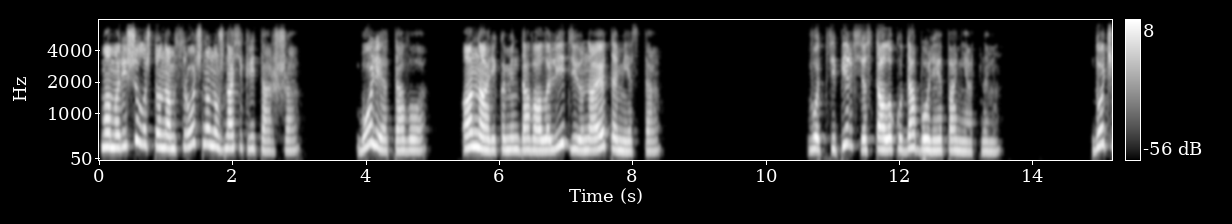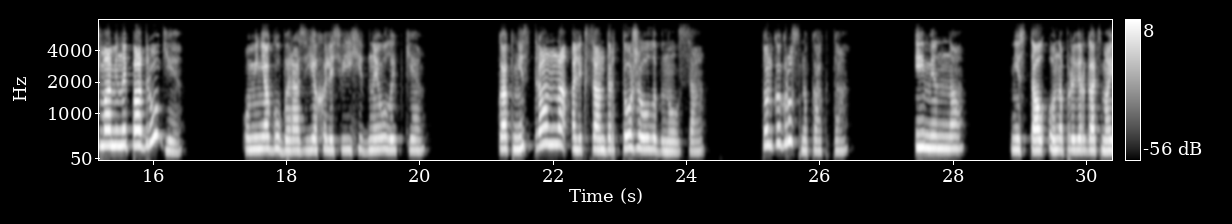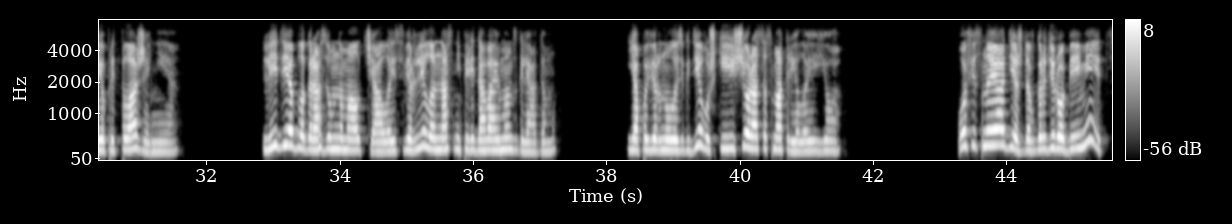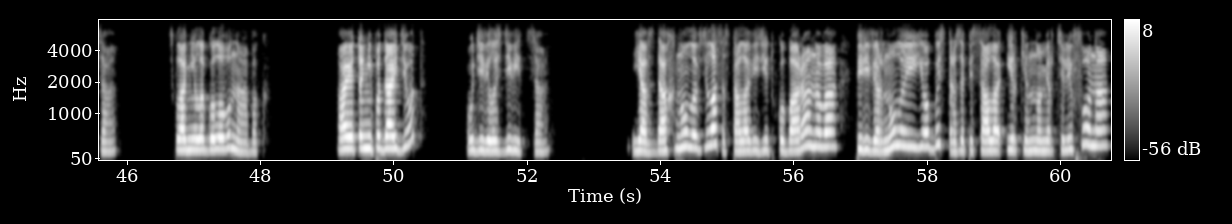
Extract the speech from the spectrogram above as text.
мама решила, что нам срочно нужна секретарша. Более того, она рекомендовала Лидию на это место. Вот теперь все стало куда более понятным. «Дочь маминой подруги?» У меня губы разъехались в ехидной улыбке. Как ни странно, Александр тоже улыбнулся. Только грустно как-то. Именно. Не стал он опровергать мое предположение. Лидия благоразумно молчала и сверлила нас непередаваемым взглядом. Я повернулась к девушке и еще раз осмотрела ее. «Офисная одежда в гардеробе имеется?» Склонила голову на бок. «А это не подойдет?» Удивилась девица. Я вздохнула, взяла со стола визитку Баранова, перевернула ее, быстро записала Иркин номер телефона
